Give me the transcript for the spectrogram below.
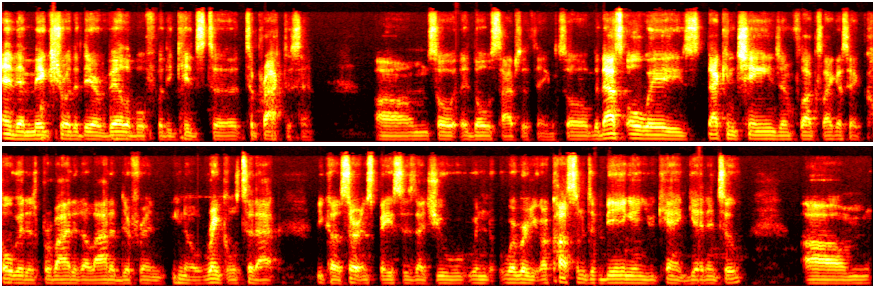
and then make sure that they're available for the kids to to practice in um so those types of things so but that's always that can change and flux like i said covid has provided a lot of different you know wrinkles to that because certain spaces that you when where you're accustomed to being in you can't get into um,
